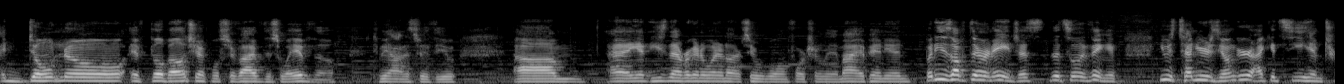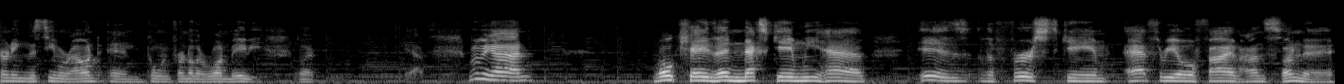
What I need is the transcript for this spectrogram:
I don't know if Bill Belichick will survive this wave, though. To be honest with you, um, I, he's never going to win another Super Bowl, unfortunately, in my opinion. But he's up there in age. That's that's the only thing. If he was ten years younger, I could see him turning this team around and going for another run, maybe. But yeah, moving on. Okay, then next game we have is the first game at 3:05 on Sunday,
